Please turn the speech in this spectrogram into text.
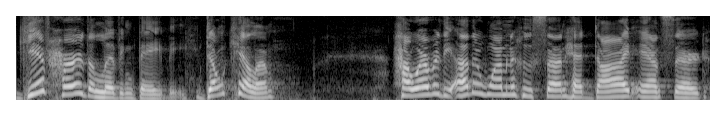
give her the living baby. Don't kill him. However, the other woman whose son had died answered,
